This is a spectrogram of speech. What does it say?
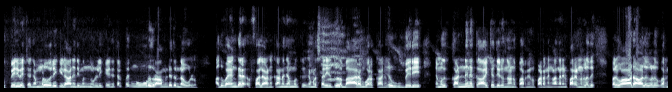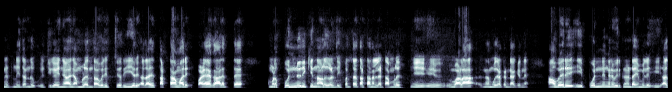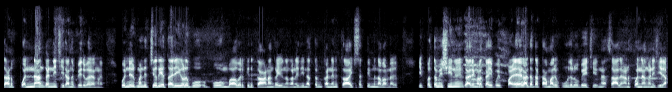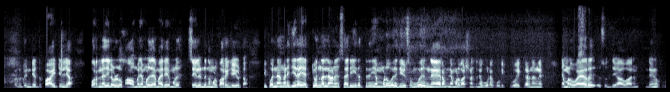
ഉപ്പേരി വെച്ചാൽ നമ്മൾ ഒരു കിലോന് ഇതിമ നുള്ളിക്കഴിഞ്ഞാൽ ചിലപ്പോൾ നൂറ് ഗ്രാമിന്റെ ഇത് ഉണ്ടാവുള്ളൂ. അത് ഭയങ്കര ഫലമാണ് കാരണം നമുക്ക് നമ്മുടെ ശരീരത്തിലുള്ള ഭാരം കുറയ്ക്കാൻ ഉപരി നമുക്ക് കണ്ണിന് കാഴ്ച തരുമെന്നാണ് പറഞ്ഞത് പഠനങ്ങൾ അങ്ങനെയാണ് പറയുന്നുള്ളത് ഒരുപാട് ആളുകൾ പറഞ്ഞിട്ടുണ്ട് ഇതണ്ട് വെച്ച് കഴിഞ്ഞാൽ നമ്മൾ എന്താ ഒരു ചെറിയൊരു അതായത് തട്ടാമാർ പഴയ കാലത്തെ നമ്മളെ പൊന്നുരിക്കുന്ന ആളുകളുണ്ട്. ഇപ്പോഴത്തെ തട്ടാനല്ല കേട്ടോ നമ്മൾ ഈ വള ഇങ്ങനെ മുതലൊക്കെ ഉണ്ടാക്കുന്നത് അവർ ഈ പൊന്നിങ്ങനെ ഉരുക്കുന്ന ടൈമിൽ ഈ അതാണ് പൊന്നാൻ കണ്ണിച്ചീര എന്ന പേര് പറയാൻ പൊന്നുരുക്കുമ്പോൾ ചെറിയ തരികൾ പോ പോകുമ്പോൾ അവർക്ക് ഇത് കാണാൻ കഴിയുന്ന കാരണം ഇതിന് അത്ര കണ്ണിന് കാഴ്ച ശക്തി ഉണ്ടെന്നാണ് പറഞ്ഞത്. ഇപ്പോഴത്തെ മെഷീന് കാര്യങ്ങളൊക്കെ ആയിപ്പോയി. പഴയ കാലത്തെ തട്ടാന്മാർ കൂടുതൽ ഉപയോഗിച്ചിരുന്ന സാധനമാണ് പൊന്നാങ്കണി ചീര. എന്നിട്ട് ഇന്ത്യ ഇപ്പോൾ ആയിട്ടില്ല. കുറഞ്ഞതിലുള്ളൂ ആവുമ്പോൾ നമ്മൾ ഇതേമാതിരി നമ്മൾ സെയിലുണ്ട് നമ്മൾ പറയും ചെയ്യും കേട്ടോ ഈ പൊന്നാങ്കണി ചീര ഏറ്റവും നല്ലതാണ്. ശരീരത്തിന് നമ്മൾ ഒരു ദിവസം ഒരു നേരം നമ്മൾ ഭക്ഷണത്തിന്റെ കൂടെ കൂടി കഴിക്കുകയാണെന്നുണ്ടെങ്കിൽ നമ്മൾ വയറ് ശുദ്ധിയാവാനും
